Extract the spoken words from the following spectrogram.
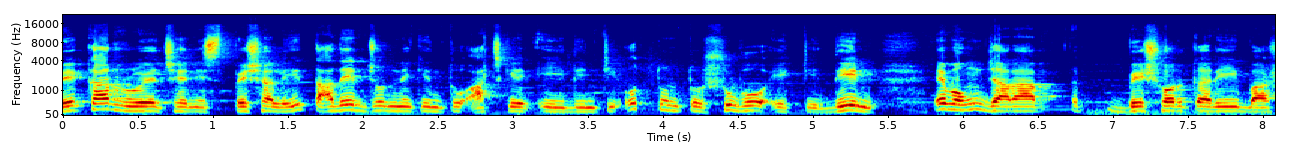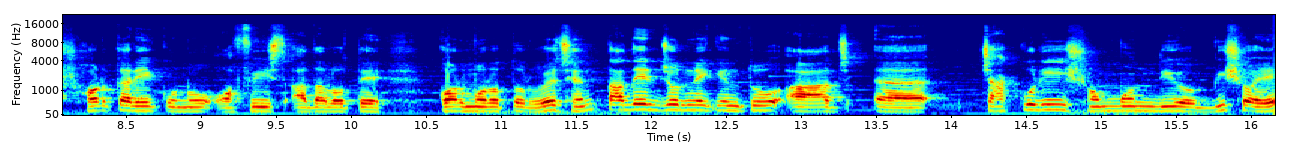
বেকার রয়েছেন স্পেশালি, তাদের জন্য কিন্তু আজকের এই দিনটি অত্যন্ত শুভ একটি দিন। এবং যারা বেসরকারি বা সরকারি কোনো অফিস, আদালতে কর্মরত রয়েছেন, তাদের জন্য কিন্তু আজ চাকুরি সম্বন্ধীয় বিষয়ে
